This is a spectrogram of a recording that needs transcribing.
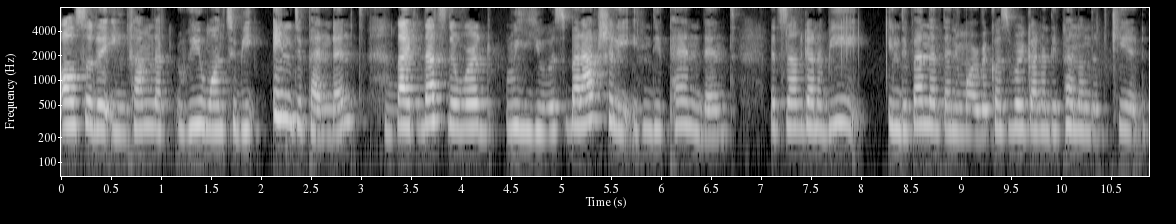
also the income that we want to be independent. Mm. Like that's the word we use, but actually independent, it's not gonna be independent anymore because we're gonna depend on the kid.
